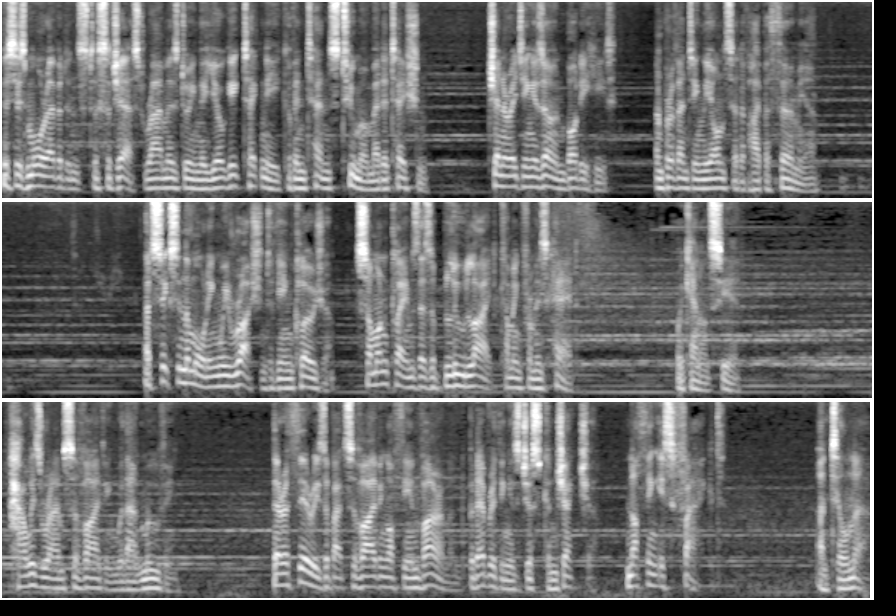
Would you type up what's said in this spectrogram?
This is more evidence to suggest Ram is doing the yogic technique of intense tummo meditation, generating his own body heat and preventing the onset of hypothermia. At six in the morning, we rush into the enclosure. Someone claims there's a blue light coming from his head. We cannot see it. How is Ram surviving without moving? There are theories about surviving off the environment, but everything is just conjecture. Nothing is fact. Until now.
